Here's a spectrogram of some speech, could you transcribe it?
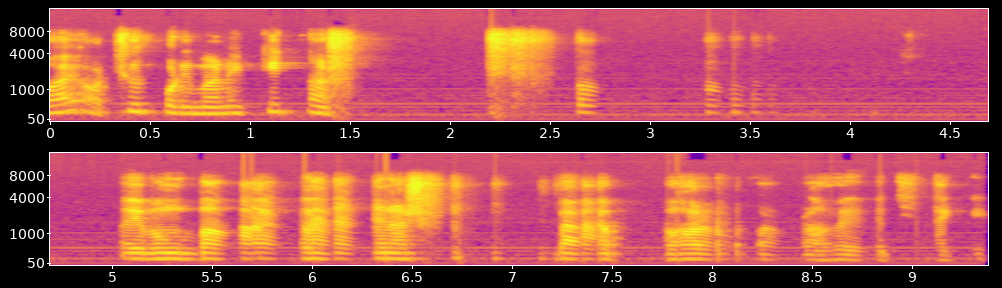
পায় অর্থ পরিমাণে কীটনাশক এবং ব্যবহার করা হয়ে থাকে।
